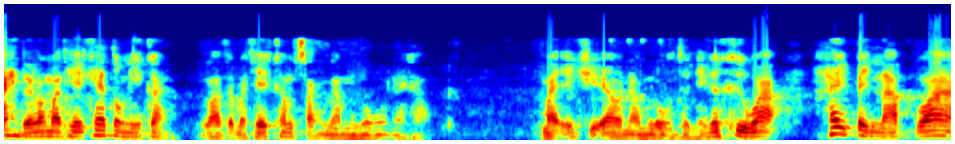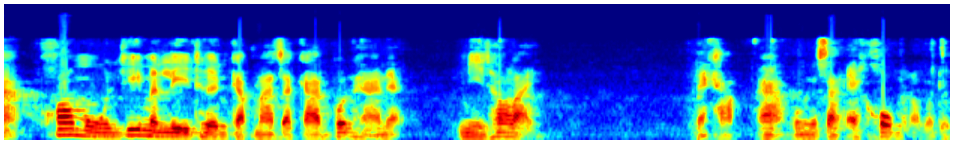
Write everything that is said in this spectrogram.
อะเดี๋ยวเรามาเทสแค่ตรงนี้ก่อน เราจะมาเทสคำสั่งนำโลนะครับ MySQL นำโลตัวนี้ก็คือว่าให้ไปนับว่าข้อมูลที่มันรีเทิร์นกลับมาจากการค้นหาเนี่ยมีเท่าไหร่นะครับ อะผมจะสั่ง echo มันออกมาดู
